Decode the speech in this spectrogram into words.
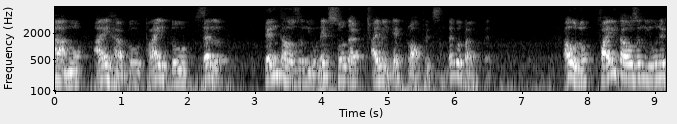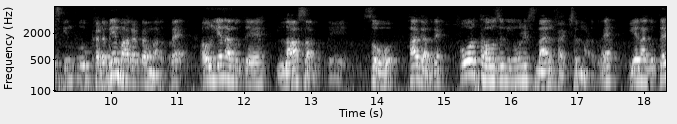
ನಾನು I have to try to sell ten thousand unit so that I will get profits ಅಂತ ಗೊತ್ತಾಗುತ್ತೆ. ಅವನು ಫೈವ್ ತೌಸಂಡ್ ಯೂನಿಟ್ಸ್ ಗಿಂತಲೂ ಕಡಿಮೆ ಮಾರಾಟ ಮಾಡಿದ್ರೆ ಅವ್ರಿಗೇನಾಗುತ್ತೆ ಲಾಸ್ ಆಗುತ್ತೆ. ಸೊ ಹಾಗಾದ್ರೆ ಫೋರ್ ಥೌಸಂಡ್ ಯೂನಿಟ್ಸ್ ಮ್ಯಾನುಫ್ಯಾಕ್ಚರ್ ಮಾಡಿದ್ರೆ ಏನಾಗುತ್ತೆ?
